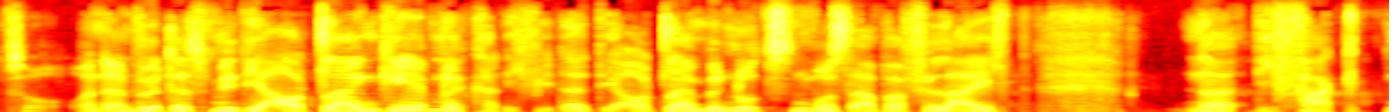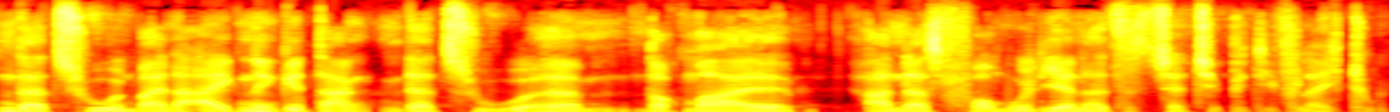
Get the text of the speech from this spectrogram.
So, und dann wird es mir die Outline geben, dann kann ich wieder die Outline benutzen, muss aber vielleicht ne, die Fakten dazu und meine eigenen Gedanken dazu ähm, nochmal anders formulieren, als es ChatGPT vielleicht tut.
